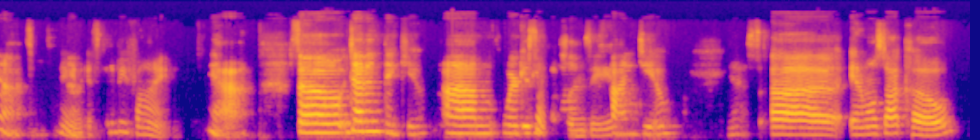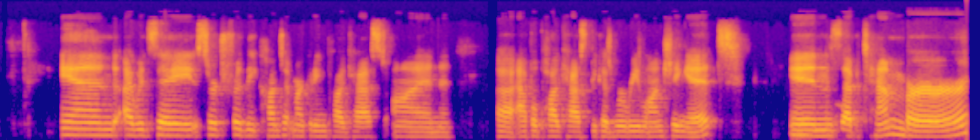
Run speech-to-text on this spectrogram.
yeah, it's, yeah. it's gonna be fine. Yeah. So Devin, thank you. Um, where can you so much, Lindsay. find you? Yes. Uh, animalz.co and I would say search for the content marketing podcast on uh, Apple Podcast because we're relaunching it mm. in September.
